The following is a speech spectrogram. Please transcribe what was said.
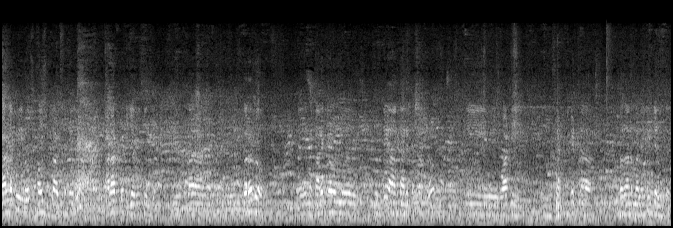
వాళ్ళకు ఈరోజు హౌస్ ప్లాట్స్ అనేది అలాట్మెంట్ జరుగుతుంది. ఆ, త్వరలో ఏదైనా కార్యక్రమం ఉంటే ఆ కార్యక్రమంలో ఈ వాటి సర్టిఫికెట్ల ప్రదానం అనేది జరుగుతుంది.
